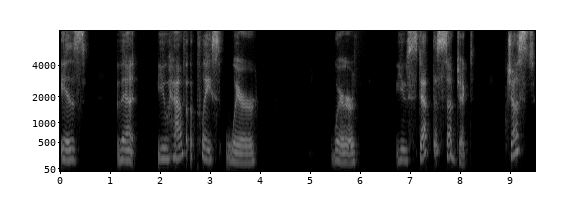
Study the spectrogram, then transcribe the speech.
is that you have a place where where you step the subject just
